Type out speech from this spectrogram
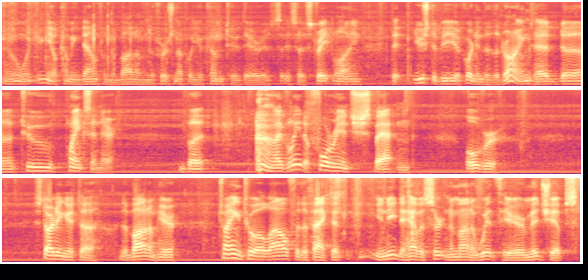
You know, coming down from the bottom, the first knuckle you come to there is, it's a straight line that used to be, according to the drawings, had uh, two planks in there. But I've laid a four-inch batten over, starting at the, the bottom here, trying to allow for the fact that you need to have a certain amount of width here midships.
